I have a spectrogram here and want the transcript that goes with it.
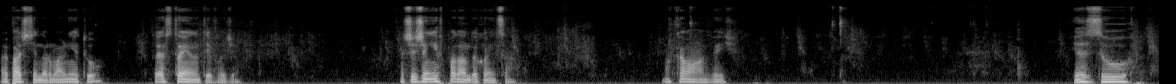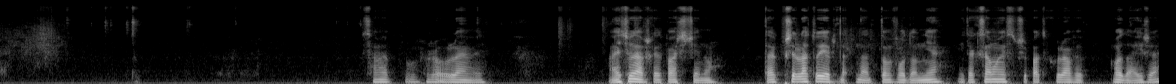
Ale patrzcie, normalnie tu, to ja stoję na tej wodzie. Znaczy, że nie wpadam do końca. No come on, wyjdź. Jezu. Same problemy. Ale tu na przykład, patrzcie no. Tak przelatuje nad, nad tą wodą, nie? I tak samo jest w przypadku lawy bodajże.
